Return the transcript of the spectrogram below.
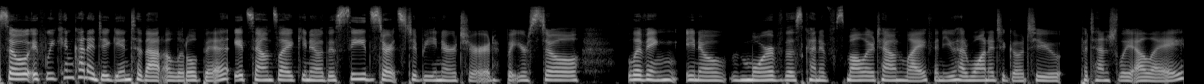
so if we can kind of dig into that a little bit, it sounds like you know the seed starts to be nurtured, but you're still living, you know, more of this kind of smaller town life, and you had wanted to go to potentially LA,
